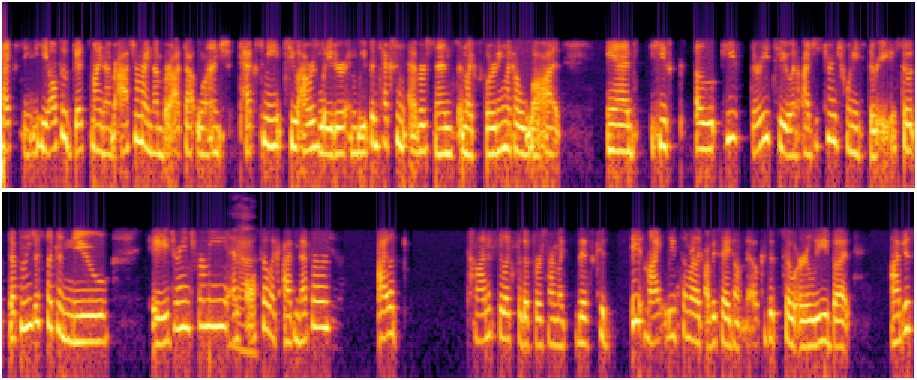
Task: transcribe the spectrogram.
texting. He also gets my number, asked for my number at that lunch, texts me two hours later, and we've been texting ever since and like flirting like a lot. And he's a, he's 32 and I just turned 23, so it's definitely just like a new age range for me. And Yeah. also like I've never, I like kind of feel like for the first time like this could it might lead somewhere. Like obviously I don't know because it's so early, but I'm just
